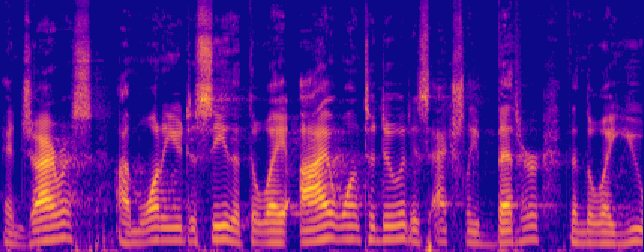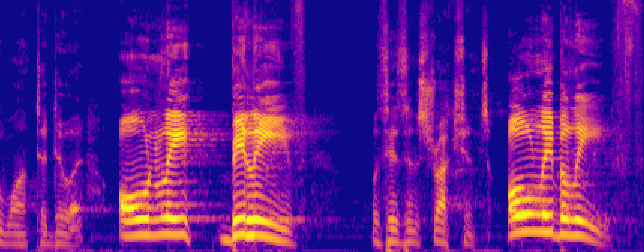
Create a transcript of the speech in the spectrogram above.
And Jairus, I'm wanting you to see that the way I want to do it is actually better than the way you want to do it. Only believe was his instructions. Only believe.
